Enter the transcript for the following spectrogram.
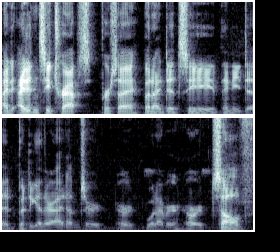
I, I didn't see traps per se, but I did see they need to put together items or or whatever, or solve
